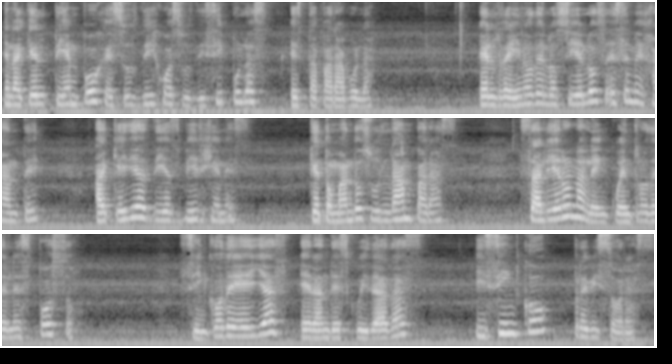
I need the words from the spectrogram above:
En aquel tiempo Jesús dijo a sus discípulos esta parábola. El reino de los cielos es semejante a aquellas diez vírgenes que tomando sus lámparas salieron al encuentro del esposo. Cinco de ellas eran descuidadas y cinco previsoras.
